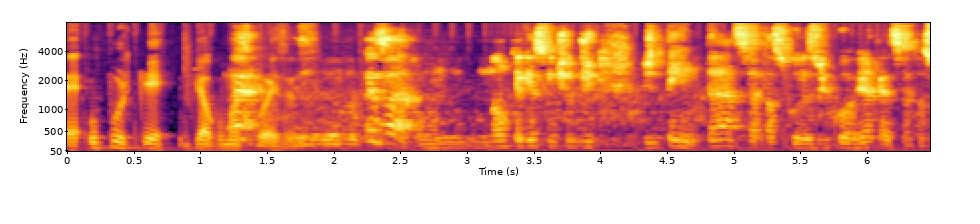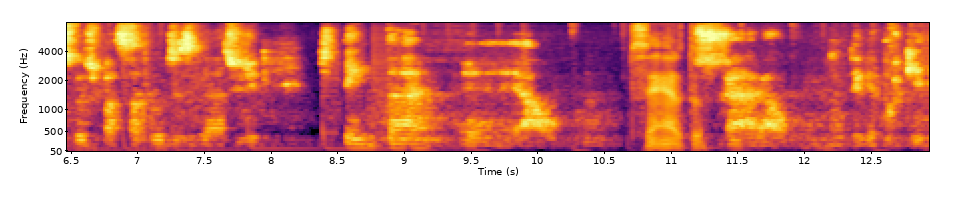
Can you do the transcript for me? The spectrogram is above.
é, o porquê de algumas é, coisas. Exato. Não teria sentido de, de tentar certas coisas, de correr atrás de certas coisas, de passar pelo desgaste, de, de tentar é, algo. Né? Certo. Buscar algo. Não teria porquê.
